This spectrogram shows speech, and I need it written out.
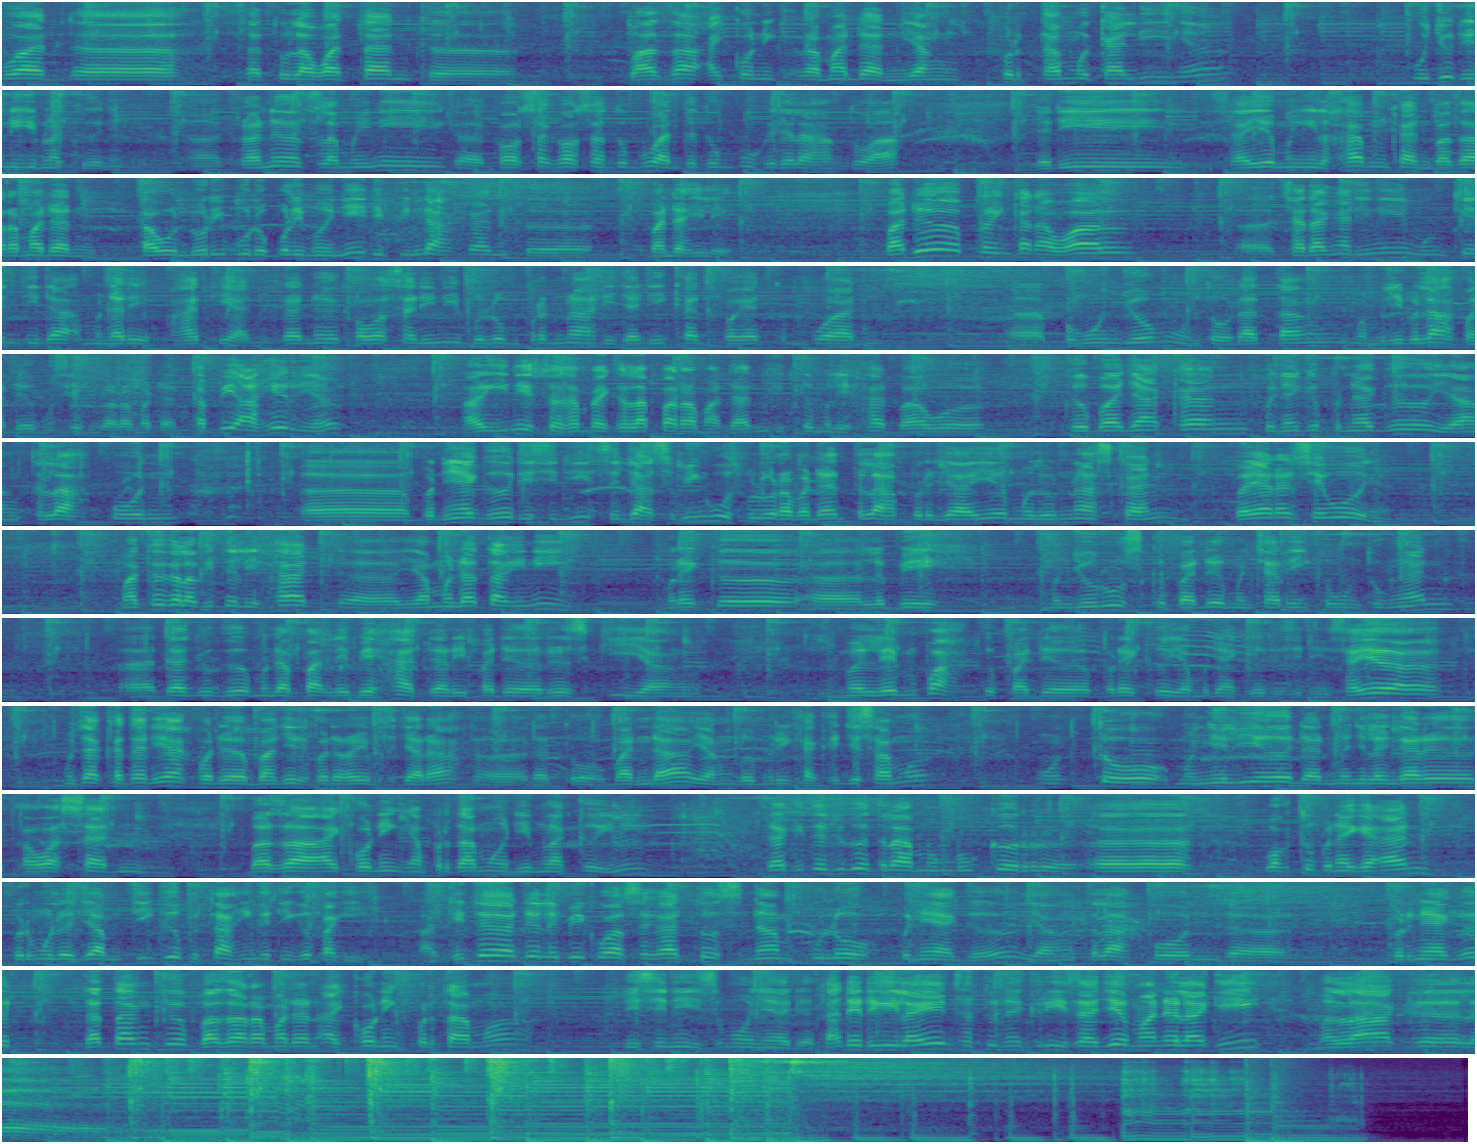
buat uh, satu lawatan ke Bazar Ikonik Ramadan yang pertama kalinya wujud di negeri Melaka ni. Uh, kerana selama ini uh, kawasan-kawasan tumpuan tertumpu ke Jalan Hang Tuah. Jadi saya mengilhamkan Bazar Ramadan tahun 2025 ini dipindahkan ke Bandar Hilir. Pada peringkat awal cadangan ini mungkin tidak menarik perhatian kerana kawasan ini belum pernah dijadikan sebagai tumpuan pengunjung untuk datang membeli belah pada musim bulan Ramadan. Tapi akhirnya hari ini sudah sampai ke 8 Ramadan kita melihat bahawa kebanyakan peniaga-peniaga yang telah pun uh, berniaga di sini sejak seminggu sebelum Ramadan telah berjaya melunaskan bayaran sewanya. Maka kalau kita lihat uh, yang mendatang ini mereka uh, lebih menjurus kepada mencari keuntungan uh, dan juga mendapat lebihan daripada rezeki yang melempah kepada mereka yang berniaga di sini. Saya mengucapkan tahniah kepada Majlis Bandar Raya Bersejarah uh, Datuk Bandar yang memberikan kerjasama untuk menyelia dan menyelenggara kawasan bazar ikonik yang pertama di Melaka ini. Dan kita juga telah membuka uh, waktu perniagaan bermula jam 3 petang hingga 3 pagi. Uh, kita ada lebih kurang 160 peniaga yang telah pun uh, berniaga datang ke bazar Ramadan ikonik pertama di sini semuanya ada. Tak ada negeri lain, satu negeri saja. Mana lagi? Melaka. lah.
